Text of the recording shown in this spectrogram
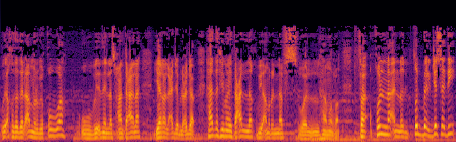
ويأخذ هذا الأمر بقوة وبإذن الله سبحانه وتعالى يرى العجب العجاب، هذا فيما يتعلق بأمر النفس والهم والغم. فقلنا أن الطب الجسدي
